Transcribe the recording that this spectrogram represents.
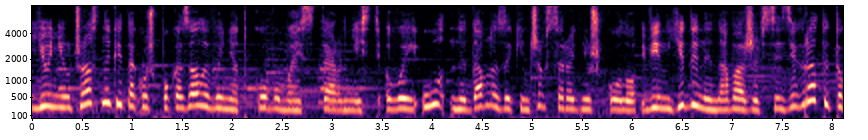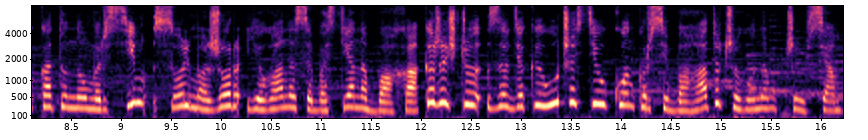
Юні учасники також показали виняткову майстерність. Вей У недавно закінчив середню школу. Він єдиний наважився зіграти токату номер 7 соль мажор Йогана Себастьяна Баха. Каже, що завдяки участі у конкурсі багато чого навчився.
